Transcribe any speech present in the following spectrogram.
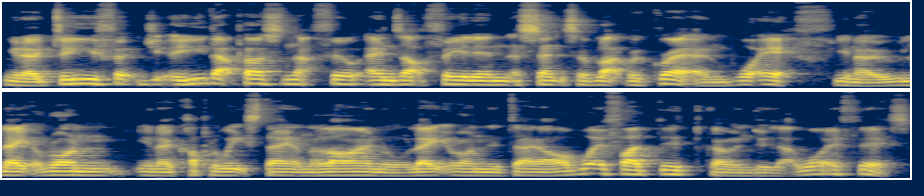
You know, do you are you that person that feel ends up feeling a sense of like regret and what if you know later on you know a couple of weeks day on the line or later on in the day oh what if I did go and do that what if this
